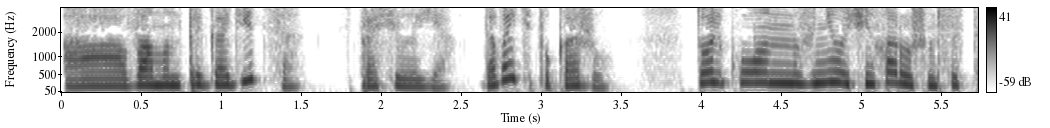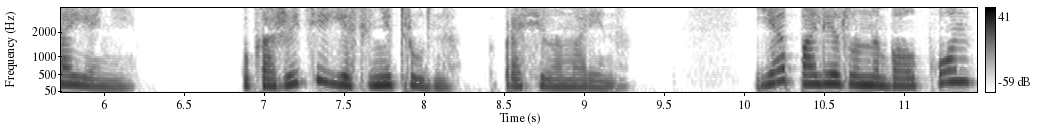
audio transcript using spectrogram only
«А вам он пригодится?» — спросила я. «Давайте покажу. Только он в не очень хорошем состоянии». «Покажите, если не трудно», — попросила Марина. Я полезла на балкон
